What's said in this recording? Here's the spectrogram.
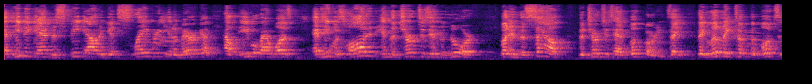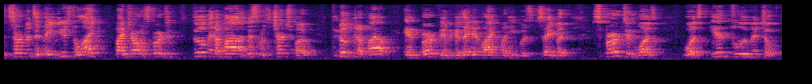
and he began to speak out against slavery in America, how evil that was. And he was lauded in the churches in the north, but in the south, the churches had book burnings. They they literally took the books and sermons that they used to like by Charles Spurgeon threw them in a pile, and this was church folk, threw them in a pile and burnt them because they didn't like what he was saying. But Spurgeon was was influential.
